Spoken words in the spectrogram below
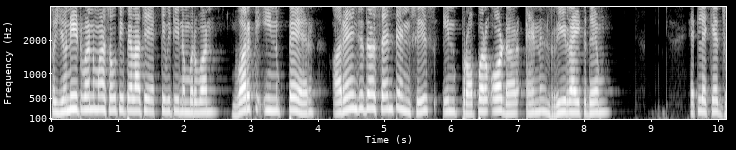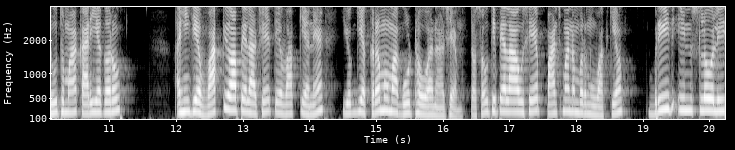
તો યુનિટ વનમાં સૌથી પહેલાં છે activity number one work in pair arrange the sentences in proper order and rewrite them એટલે કે જૂથમાં કાર્ય કરો. અહીં જે વાક્યો આપેલા છે, તે વાક્યને યોગ્ય ક્રમમાં ગોઠવવાના છે. તો સૌથી પહેલાં આવશે પાંચમા નંબરનું વાક્ય. Breathe in slowly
